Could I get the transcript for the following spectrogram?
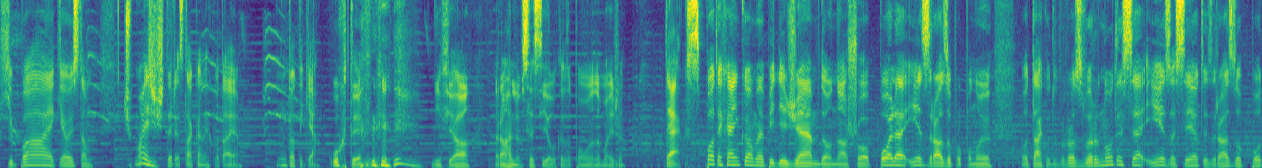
Хіба якогось там. Майже 4 стака не вистачає. Ну, то таке. Ух ти. Ніфіга. Реально вся сілка заповнена майже. Так, потихеньку ми під'їжджаємо до нашого поля і зразу пропоную отак от розвернутися і засіяти зразу по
